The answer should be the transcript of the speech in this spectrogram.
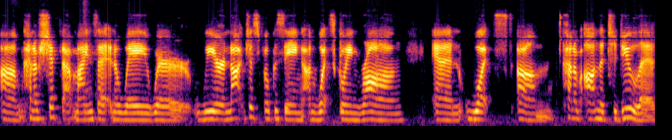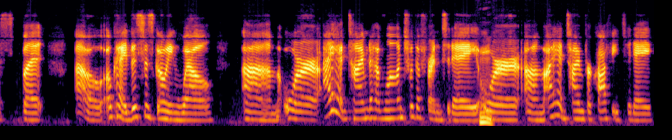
um, kind of shift that mindset in a way where we are not just focusing on what's going wrong and what's um, kind of on the to-do list but oh okay this is going well um, or I had time to have lunch with a friend today, mm. or um, I had time for coffee today.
